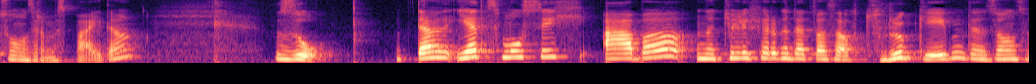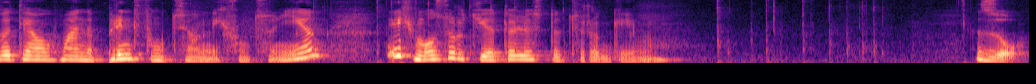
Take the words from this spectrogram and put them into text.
zu unserem Spider. So, da, jetzt muss ich aber natürlich irgendetwas auch zurückgeben, denn sonst wird ja auch meine Print-Funktion nicht funktionieren. Ich muss sortierte Liste zurückgeben. So,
